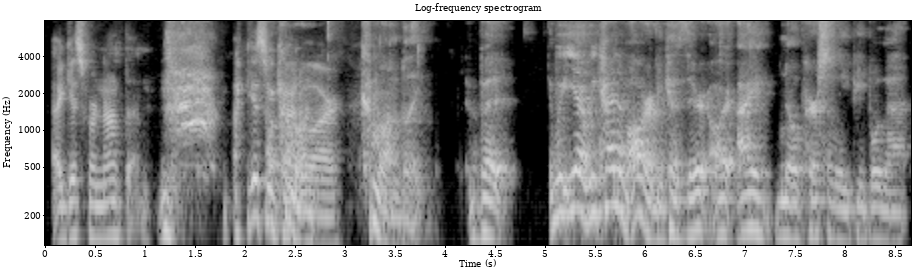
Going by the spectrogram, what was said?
I guess we're not then. I guess we Oh, kind of are. Come on, Blake. But we, yeah, we kind of are because there are I know personally people that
